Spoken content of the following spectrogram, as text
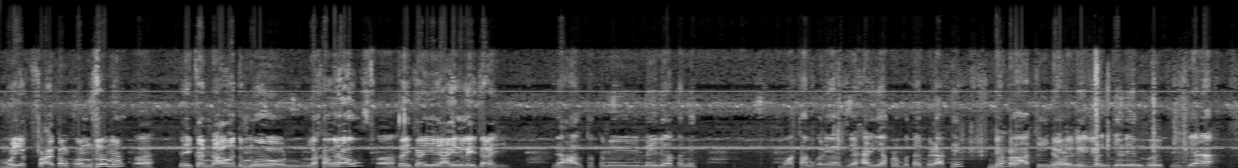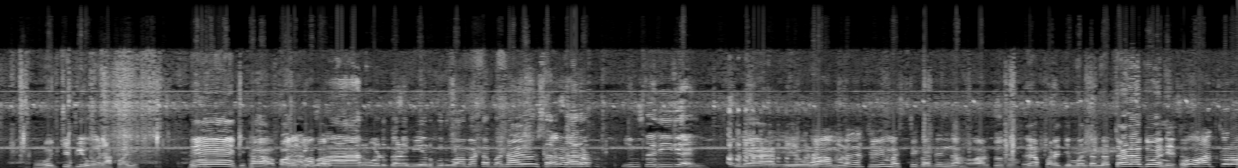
હું એક પાગલ ખોનું છું ને હા. એ કા ના હોય તો હું લખાવરાવું. તો એ એ આવીને લઈ જાય. એટલે હાલ તો તમે લઈ લો તમે. મોસામ ઘણી વાર બિહારી આપણે બધા ભેળા થઈ હાથી પંજેડી લોહી પી ગયા. રોજ કેટલી વાર રાખવાની. એ ટીખા ફરી આ રોડ ગણમી હુરવા માટે બનાવ્યો ને સરકાર એમ કરી રહી લ્યા, કેવો ને. હમણાં તો કેવી મસ્તી કરતી ને વાળતો તો. અલ્યા, ફરજી મને તો નચાડ્યા તો નહીં તો. વાત કરો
